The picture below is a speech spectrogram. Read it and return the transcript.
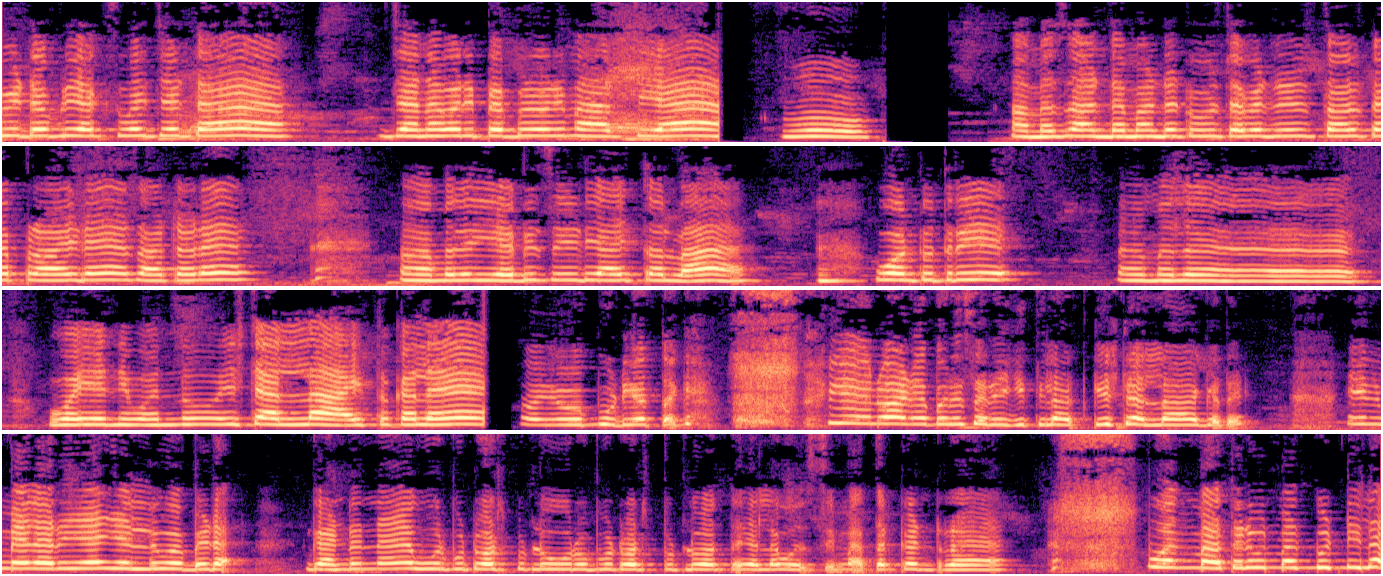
V W X Y Z January February ಮಾರ್ಚಿಯಾ ಆಮೇಲೆ Sunday Monday Tuesday Wednesday Thursday Friday Saturday ಆಮೇಲೆ ಎ ಬಿ ಸಿ ಡಿ ಆಯ್ತಲ್ವಾ ಒನ್ ಟು ತ್ರೀ ಆಮೇಲೆ ಓ ಎನ್ ಒನ್ನು ಇಷ್ಟೆಲ್ಲ ಆಯ್ತು ಕಲೆ ಅಯ್ಯೋ ಬುಡಿ ಅತ್ತಗೆ ಏನು ಹಣೆ ಬರೀ ಸರಿಯಾಗಿತ್ತಿಲ್ಲ ಅದಕ್ಕೆ ಇಷ್ಟೆಲ್ಲ ಆಗದೆ ಇನ್ಮೇಲೆ ರೀ ಎಲ್ಲೂ ಬೇಡ ಗಂಡನ್ನ ಊರ್ ಬಿಟ್ಟು ಹೊಡ್ಸ್ಬಿಟ್ಲು ಊರು ಬಿಟ್ಟು ಹೊಡ್ಸ್ಬಿಟ್ಲು ಅಂತ ಎಲ್ಲ ಒಸಿ ಮಾತಾಡ್ಕೊಂಡ್ರೆ ಒಂದು ಮಾತಾಡಿ ಒಂದು ಮಾತು ಬಿಟ್ಟಿಲ್ಲ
